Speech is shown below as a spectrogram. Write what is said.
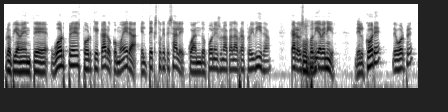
propiamente WordPress, porque claro, como era el texto que te sale cuando pones una palabra prohibida, claro, esto uh -huh. podía venir del core de WordPress,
